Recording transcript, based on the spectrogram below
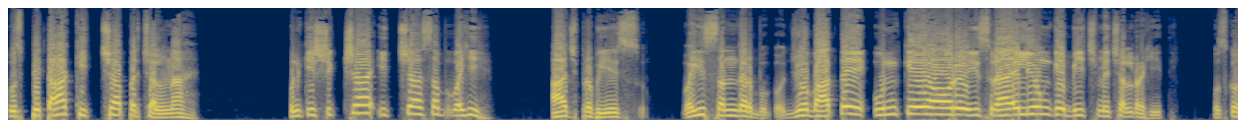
उस पिता की इच्छा पर चलना है। उनकी शिक्षा, इच्छा सब वही है। आज प्रभु यीशु, वही संदर्भ को, जो बातें उनके और इसराइलियों के बीच में चल रही थी, उसको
